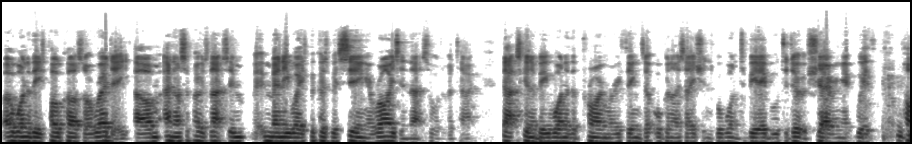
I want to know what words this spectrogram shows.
uh, one of these podcasts already, um, and I suppose that's in, in many ways because we're seeing a rise in that sort of attack that's going to be one of the primary things that organizations will want to be able to do of sharing it with partners,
